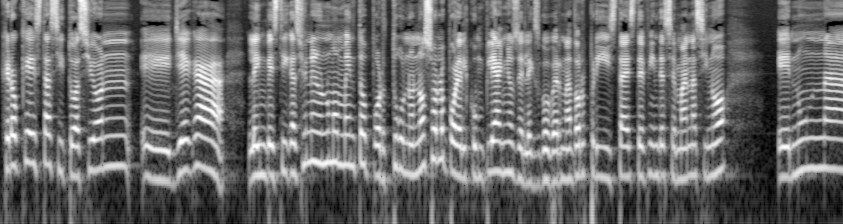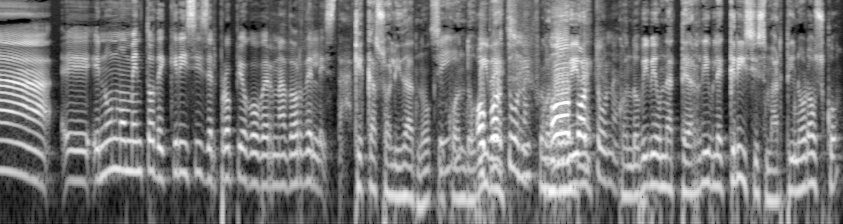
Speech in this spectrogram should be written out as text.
creo que esta situación eh, llega la investigación en un momento oportuno, no solo por el cumpleaños del exgobernador priista este fin de semana, sino en una eh, en un momento de crisis del propio gobernador del estado. Qué casualidad, ¿no? Sí, que cuando vive, oportuna, cuando vive- cuando vive una terrible crisis, Martín Orozco,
